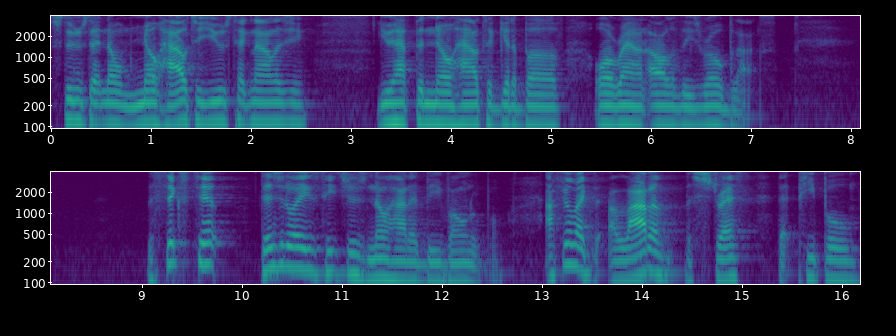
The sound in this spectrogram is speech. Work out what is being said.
students that don't know how to use technology. You have to know how to get above or around all of these roadblocks. The sixth tip digital age teachers know how to be vulnerable. I feel like a lot of the stress that people,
